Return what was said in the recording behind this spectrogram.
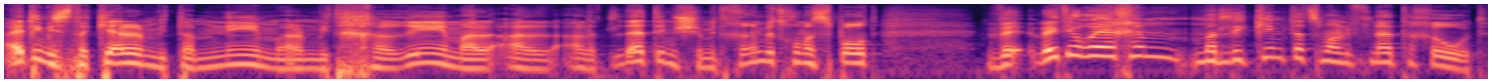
הייתי מסתכל על מתאמנים, על מתחרים, על, על, על אתלטים שמתחרים בתחום הספורט, ו- והייתי רואה איך הם מדליקים את עצמם לפני התחרות.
